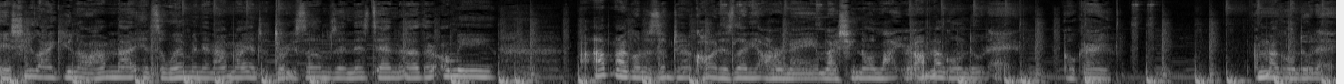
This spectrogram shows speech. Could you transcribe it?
And she like, you know, I'm not into women and I'm not into threesomes and this, that, and the other. I mean, I'm not gonna sit there and call this lady out her name like she no liar. I'm not gonna do that. Okay. I'm not gonna do that.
